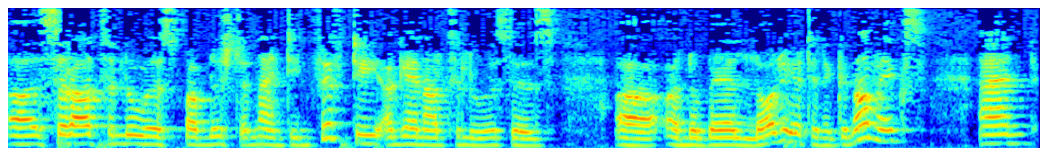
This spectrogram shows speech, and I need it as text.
uh, Sir Arthur Lewis, published in 1950. Again, Arthur Lewis is uh, a Nobel laureate in economics, and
